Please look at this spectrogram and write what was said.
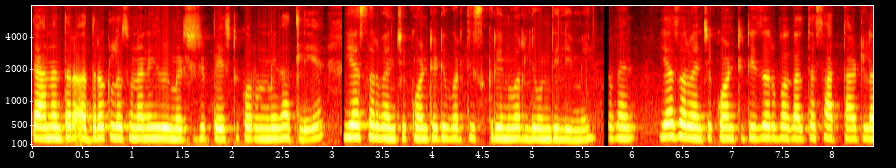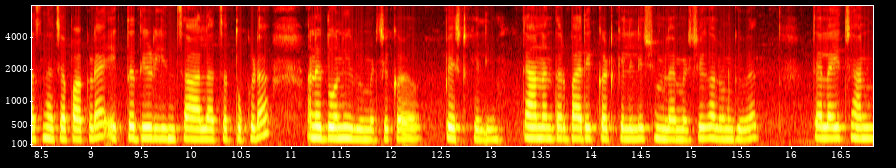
त्यानंतर अद्रक लसूण आणि हिरवी मिरचीची पेस्ट करून मी घातली आहे या सर्वांची क्वांटिटी वरती स्क्रीनवर लिहून दिली मी. या सर्वांची क्वांटिटी जर बघाल तर सात आठ लसणाच्या पाकड्या एक तर दीड इंच आलाचा तुकडा आणि दोन हिरवी मिरची क पेस्ट केली. त्यानंतर बारीक कट केलेली शिमला मिरची घालून घेऊयात. त्यालाही छान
